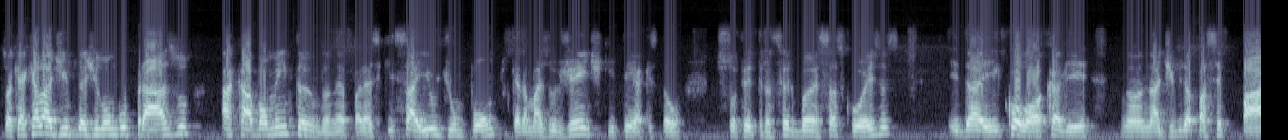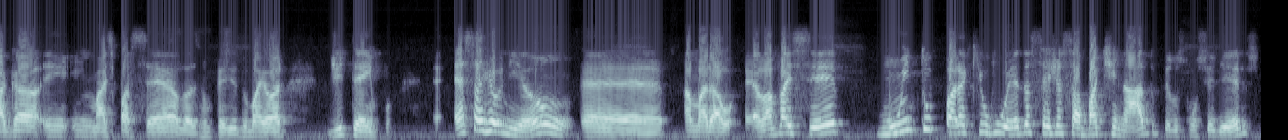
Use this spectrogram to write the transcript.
só que aquela dívida de longo prazo acaba aumentando, né? Parece que saiu de um ponto que era mais urgente, que tem a questão de sofrer transfer ban, essas coisas, e daí coloca ali no, na dívida para ser paga em, em mais parcelas, num período maior de tempo essa reunião, é, Amaral, ela vai ser muito para que o Rueda seja sabatinado pelos conselheiros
